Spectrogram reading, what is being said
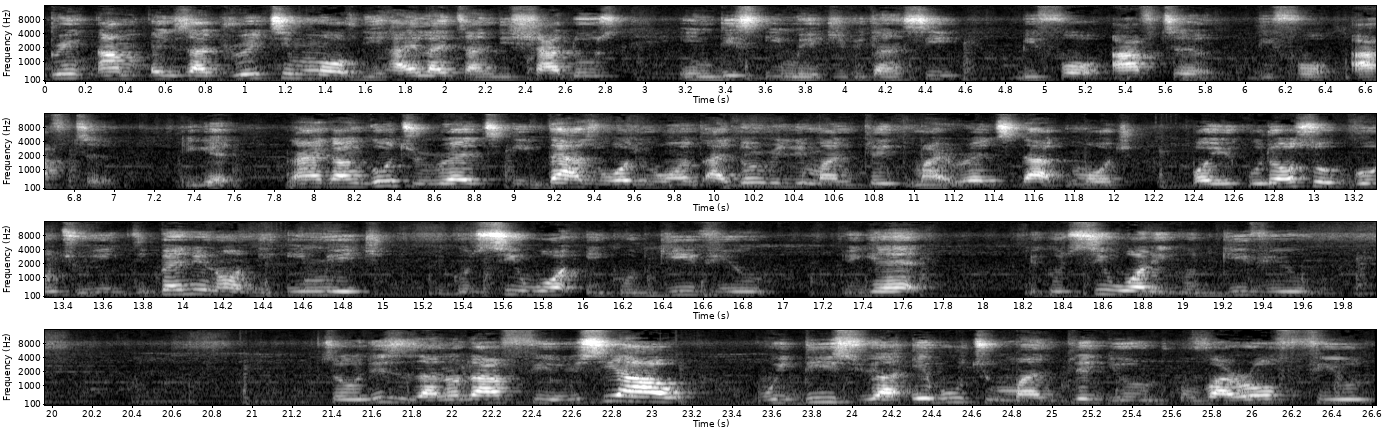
bring I'm exaggerating more of the highlights and the shadows in this image if you can see before after before after. You get? Now I can go to reds if that's what you want. I don't really manipulate my reds that much but you could also go to it depending on the image you could see what it could give you. You get? You could see what it could give you. So this is another feel you see how with this you are able to manipulate your overall feel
